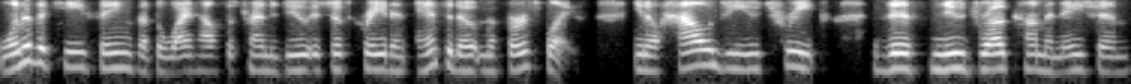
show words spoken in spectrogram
one of the key things that the White House is trying to do is just create an antidote in the first place. You know, how do you treat this new drug combination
